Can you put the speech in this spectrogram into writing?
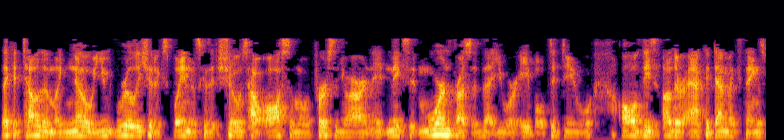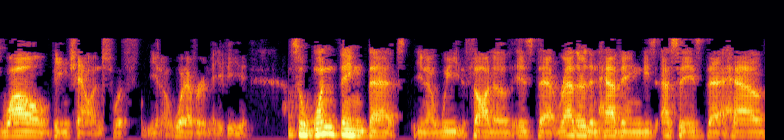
that could tell them like, no, you really should explain this because it shows how awesome of a person you are. And it makes it more impressive that you were able to do all of these other academic things while being challenged with, you know, whatever it may be. So one thing that, you know, we thought of is that rather than having these essays that have,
